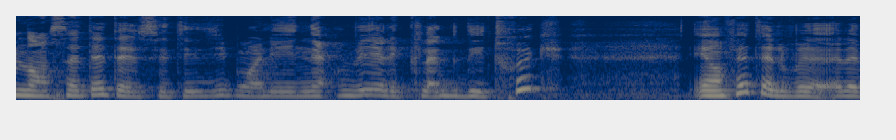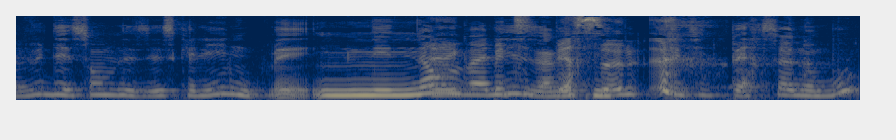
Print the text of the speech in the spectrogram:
dans sa tête, elle s'était dit, bon, elle est énervée, elle claque des trucs. Et en fait, elle, elle a vu descendre des escaliers une, énorme valise avec une petite personne au bout.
